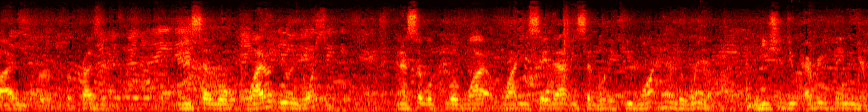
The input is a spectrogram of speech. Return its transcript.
Biden for, for president. And he said, well, why don't you endorse him? And I said, well, well why, why do you say that? And he said, well, if you want him to win, then you should do everything in your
